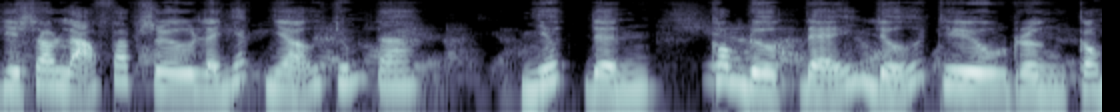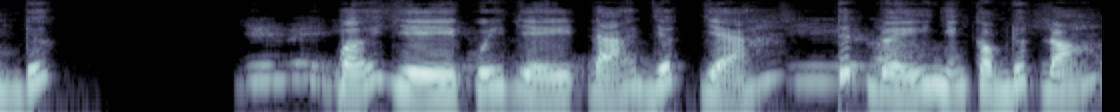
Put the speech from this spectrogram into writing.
Vì sao Lão Pháp Sư lại nhắc nhở chúng ta nhất định không được để lửa thiêu rừng công đức? Bởi vì quý vị đã vất vả tích lũy những công đức đó.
